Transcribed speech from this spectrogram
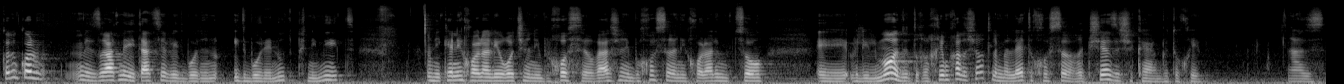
קודם כל, בעזרת מדיטציה והתבוננות פנימית, אני כן יכולה לראות שאני בחוסר, ואז כשאני בחוסר אני יכולה למצוא אה, וללמוד דרכים חדשות למלא את החוסר הרגשי הזה שקיים בתוכי. אז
